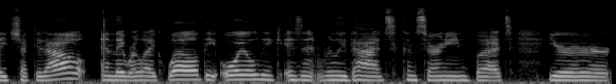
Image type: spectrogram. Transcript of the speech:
they checked it out, and they were like, well, the oil leak isn't really that concerning, but your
